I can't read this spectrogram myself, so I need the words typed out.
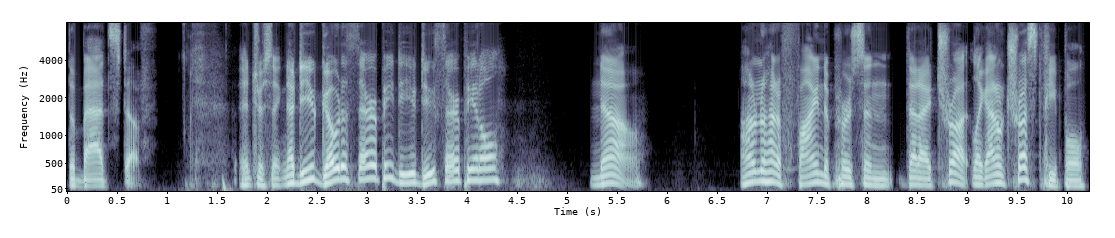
the bad stuff. Interesting. Now, do you go to therapy? Do you do therapy at all? No. I don't know how to find a person that I trust. Like I don't trust people.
